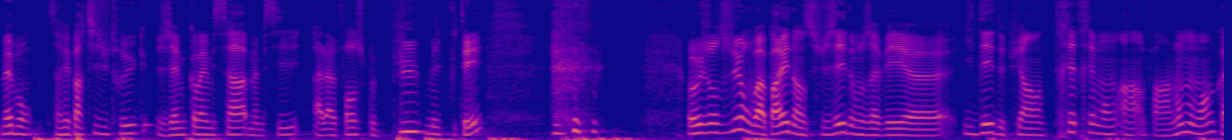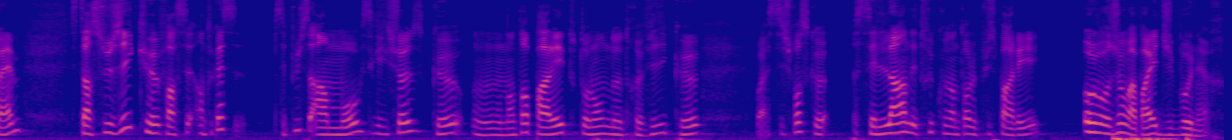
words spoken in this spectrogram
Mais bon, ça fait partie du truc. J'aime quand même ça, même si à la fin, je peux plus m'écouter. Aujourd'hui, on va parler d'un sujet dont j'avais euh, idée depuis un très très long moment quand même. C'est un sujet que, en tout cas, c'est plus un mot, c'est quelque chose que on entend parler tout au long de notre vie. Que, je pense que c'est l'un des trucs qu'on entend le plus parler. Aujourd'hui, on va parler du bonheur.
